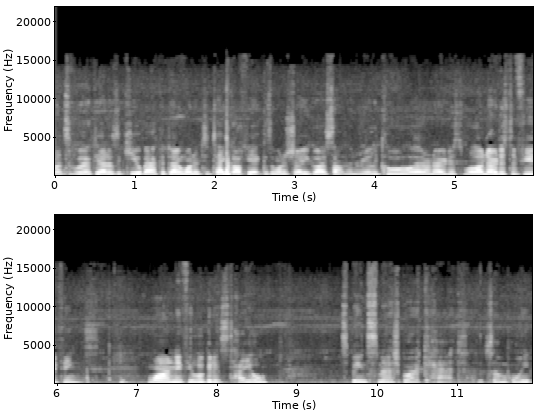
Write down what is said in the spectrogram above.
Once it worked out as a keelback, I don't want it to take off yet because I want to show you guys something really cool that I noticed. Well, I noticed a few things. One, if you look at its tail, it's been smashed by a cat at some point.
